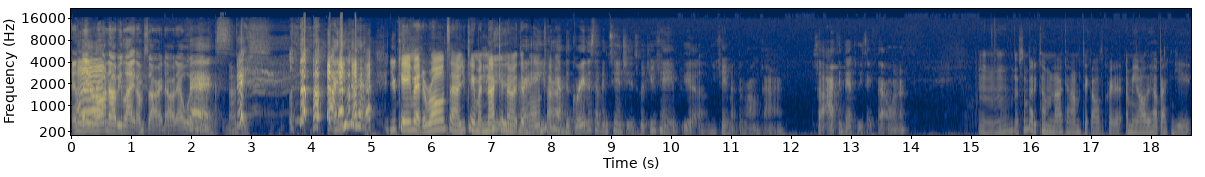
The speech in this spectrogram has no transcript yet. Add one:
and later on, I'll be like, I'm sorry, dog. That wasn't. Facts. I'm just, you have You came at the wrong time. You came a knocking did. out at the right, and wrong you can have the greatest of intentions, but you came. Yeah, you came at the wrong time. So I can definitely take that one. Mm, if somebody come knocking, I'm gonna take all the credit. I mean, all the help I can get.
